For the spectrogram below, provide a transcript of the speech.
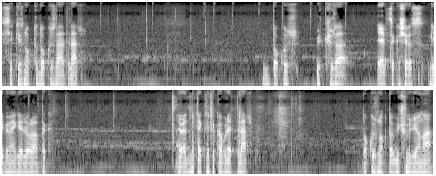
Sekiz nokta dokuz verdiler. 9 300'e el sıkışırız gibime geliyor artık. Evet bu teklifi kabul ettiler. 9.3 milyona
